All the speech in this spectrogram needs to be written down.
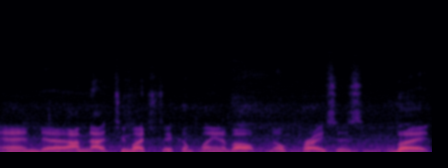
And uh, I'm not too much to complain about milk prices, but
